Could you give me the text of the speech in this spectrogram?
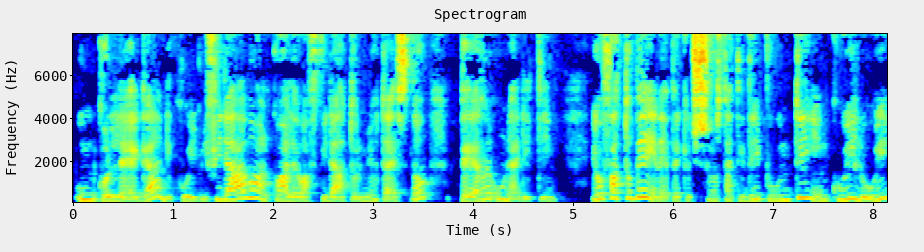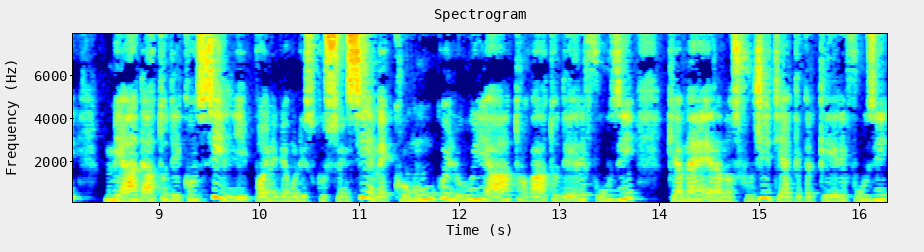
un collega di cui mi fidavo, al quale ho affidato il mio testo per un editing. E ho fatto bene perché ci sono stati dei punti in cui lui mi ha dato dei consigli, poi ne abbiamo discusso insieme. Comunque lui ha trovato dei refusi che a me erano sfuggiti, anche perché i refusi,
